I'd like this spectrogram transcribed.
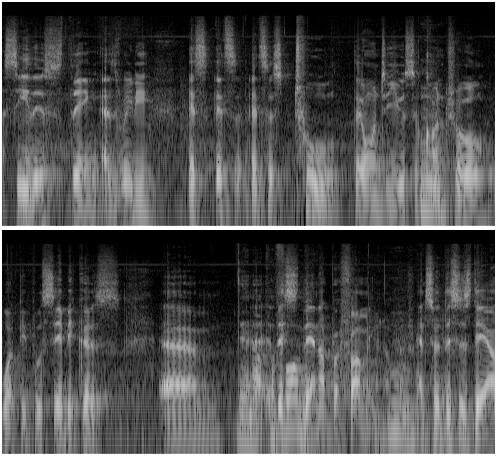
see this thing as really, it's, it's, it's a tool they want to use to control what people say because um, They're not uh, this, performing. they're not performing. And so this is their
